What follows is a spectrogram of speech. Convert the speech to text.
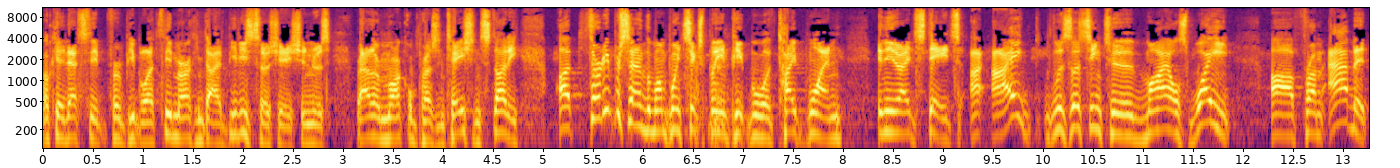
Okay, that's the, for people, that's the American Diabetes Association. It was rather remarkable presentation study. Uh, 30% of the 1.6 billion people with type 1 in the United States. I, I was listening to Miles White uh, from Abbott.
